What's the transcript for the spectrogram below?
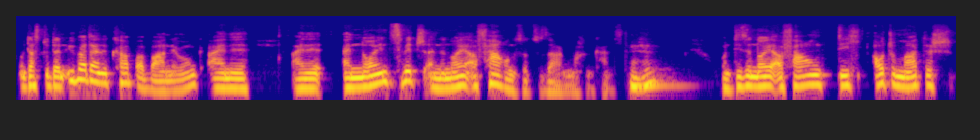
und dass du dann über deine Körperwahrnehmung eine eine, einen neuen Switch, eine neue Erfahrung sozusagen machen kannst. Mhm. Und diese neue Erfahrung dich automatisch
